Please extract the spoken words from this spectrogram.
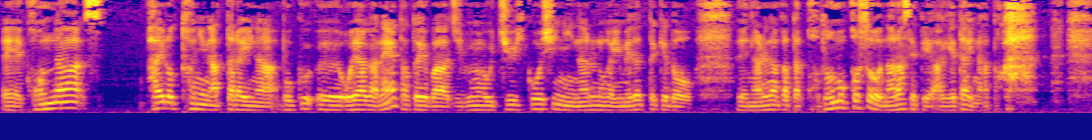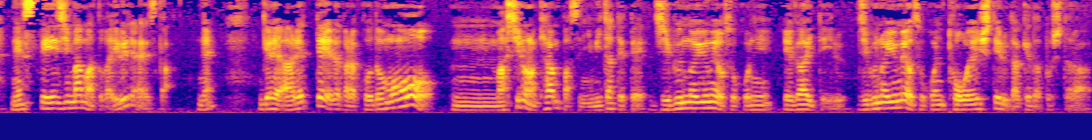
えー、こんなパイロットになったらいいな。僕、親がね、例えば自分は宇宙飛行士になるのが夢だったけど、え、なれなかった子供こそならせてあげたいなとか、ね、ステージママとかいるじゃないですか。ね。で、あれって、だから子供を、うん、真っ白なキャンパスに見立てて、自分の夢をそこに描いている。自分の夢をそこに投影してるだけだとしたら、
